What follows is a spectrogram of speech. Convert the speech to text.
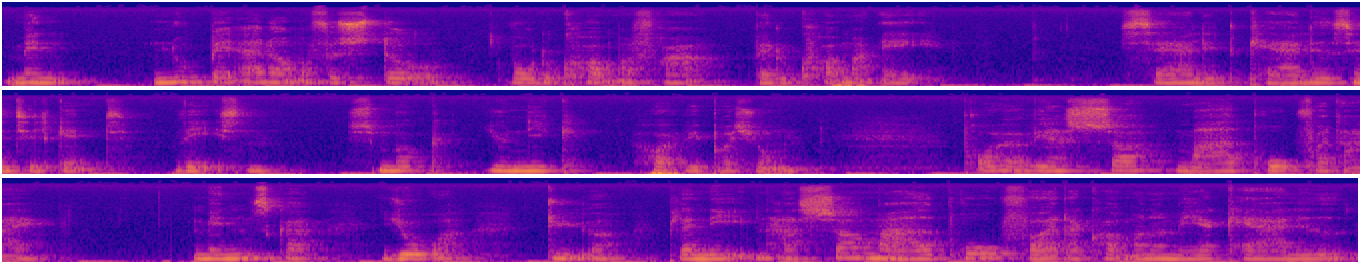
Men nu beder jeg dig om at forstå, hvor du kommer fra, hvad du kommer af. Særligt kærlighedsintelligent væsen. Smuk, unik, høj vibration. Prøv at høre, vi har så meget brug for dig. Mennesker, jord, dyr, planeten har så meget brug for, at der kommer noget mere kærlighed.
